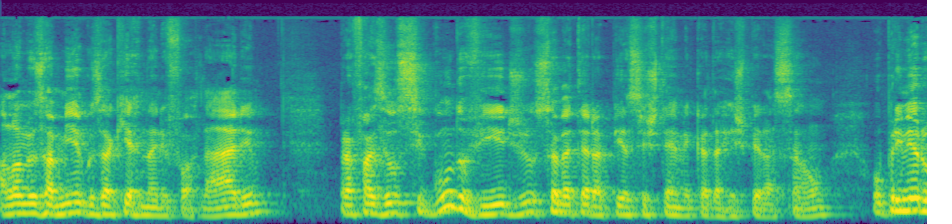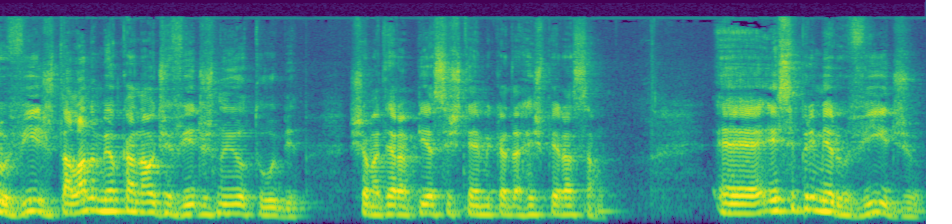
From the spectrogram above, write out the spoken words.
Alô, meus amigos, aqui é Hernani Fornari, para fazer o segundo vídeo sobre a terapia sistêmica da respiração. O primeiro vídeo está lá no meu canal de vídeos no YouTube, chama Terapia Sistêmica da Respiração. É, esse primeiro vídeo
